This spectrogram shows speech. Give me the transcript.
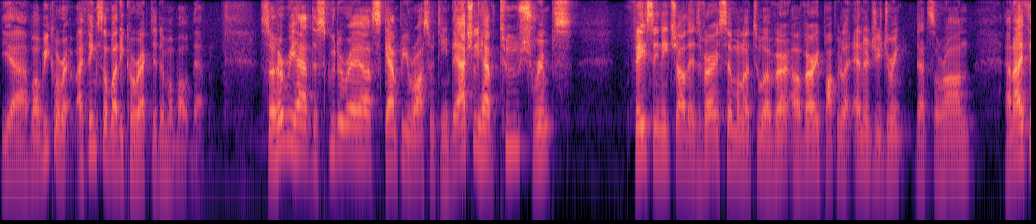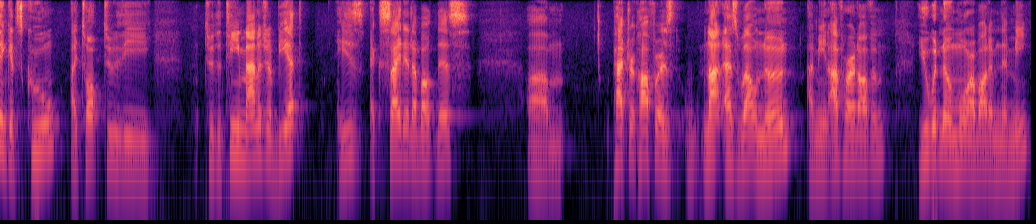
Yeah, but we correct. I think somebody corrected him about that. So here we have the Scuderia Scampi Rosso team. They actually have two shrimps facing each other. It's very similar to a very a very popular energy drink that's around, and I think it's cool. I talked to the to the team manager Beat. He's excited about this. Um, Patrick Hoffer is not as well known. I mean, I've heard of him. You would know more about him than me.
